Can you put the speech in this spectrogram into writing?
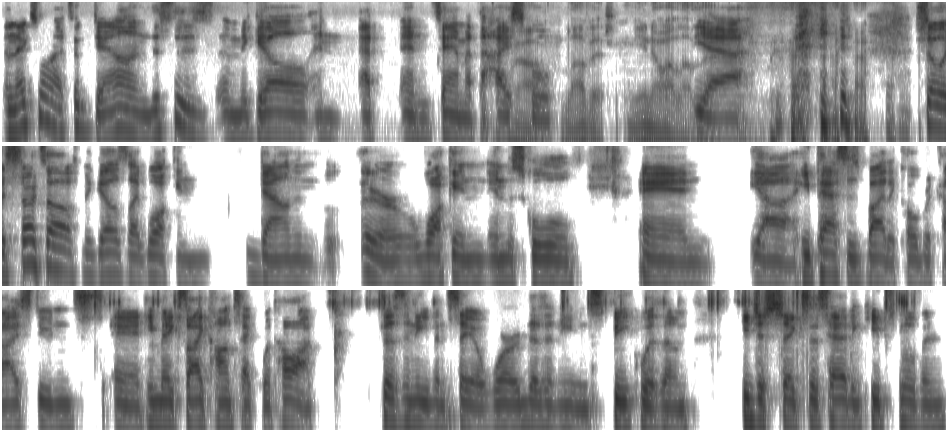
The next one I took down. This is uh, Miguel and at and Sam at the high school. Oh, love it. You know I love it. Yeah. so it starts off. Miguel's like walking down in, or walking in the school, and yeah, he passes by the Cobra Kai students, and he makes eye contact with Hawk. Doesn't even say a word. Doesn't even speak with him. He just shakes his head and keeps moving,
